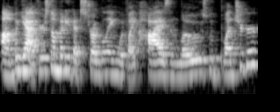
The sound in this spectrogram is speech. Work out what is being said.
Um, but yeah, if you're somebody that's struggling with like highs and lows with blood sugar,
